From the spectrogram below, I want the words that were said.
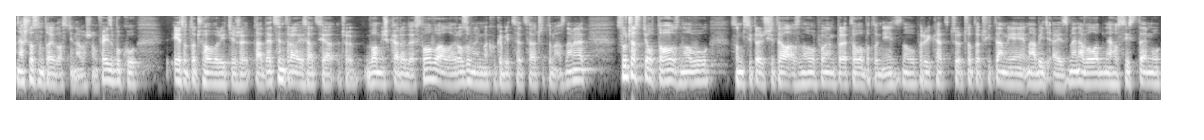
Našiel som to aj vlastne na vašom Facebooku. Je to to, čo hovoríte, že tá decentralizácia, čo je veľmi škaredé slovo, ale rozumiem ako keby cca, čo to má znamenať. Súčasťou toho znovu som si prečítal a znovu poviem preto, lebo to nie je znovu prvýkrát, čo, čo to čítam, je, má byť aj zmena volebného systému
